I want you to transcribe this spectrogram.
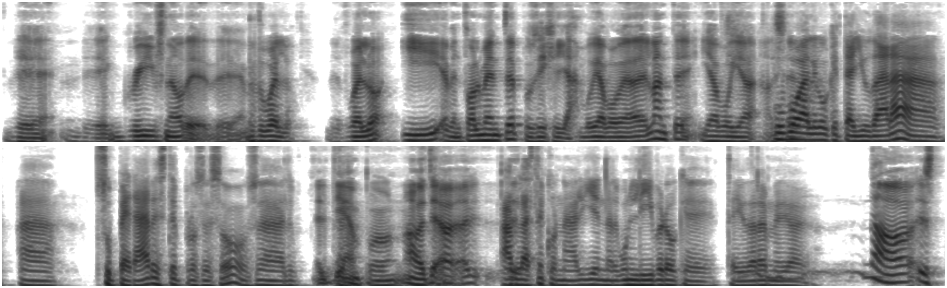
de, grief, ¿no? De, duelo. De duelo. Y eventualmente, pues dije, ya, voy a volver adelante, ya voy a ¿Hubo algo que te ayudara a superar este proceso? O sea, el, tiempo. No, ¿Hablaste con alguien, algún libro que te ayudara a medio? No, es,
